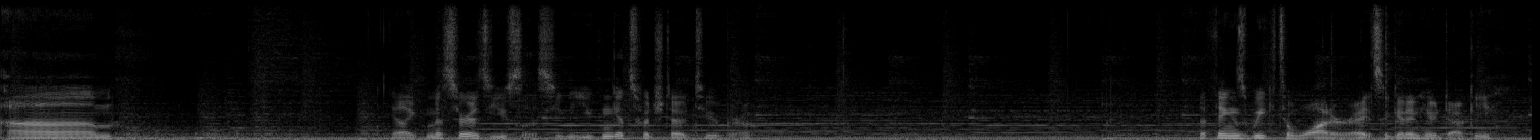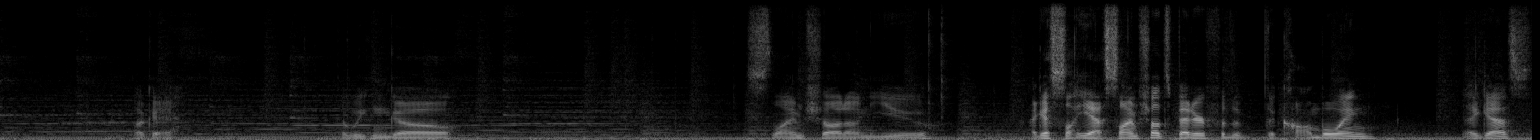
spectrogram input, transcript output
Um. Yeah, like Mister is useless. You can, you can get switched out too, bro. The thing's weak to water, right? So get in here, Ducky. Okay. Then we can go slime shot on you. I guess yeah, slime shot's better for the the comboing, I guess.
